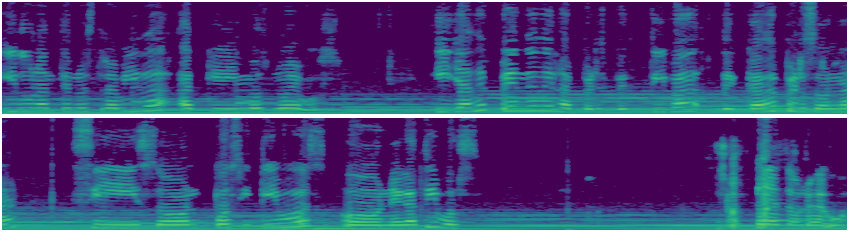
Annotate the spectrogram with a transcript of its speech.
y durante nuestra vida adquirimos nuevos. Y ya depende de la perspectiva de cada persona si son positivos o negativos. Desde luego,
